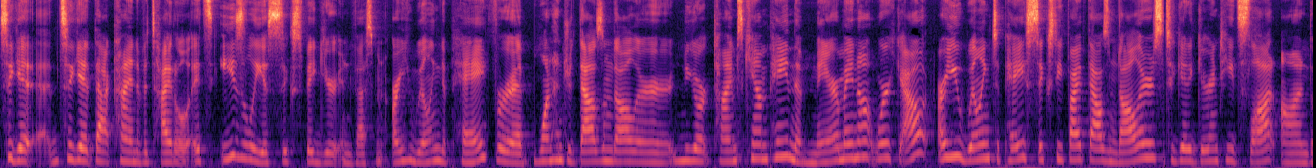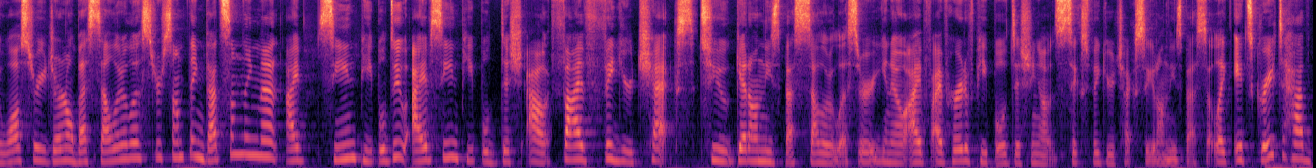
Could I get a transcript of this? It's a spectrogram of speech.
to get to get that kind of a title. It's easily a six-figure investment. Are you willing to pay for a $100,000 New York Times campaign that may or may not work out? Are you willing to pay $65,000 to get a guaranteed slot on the Wall Street Journal bestseller list or something? That's something that I've seen people do. I've seen people dish out five figure checks to get on these bestseller lists, or, you know, I've, I've heard of people dishing out six figure checks to get on these bestsellers. Like, it's great to have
